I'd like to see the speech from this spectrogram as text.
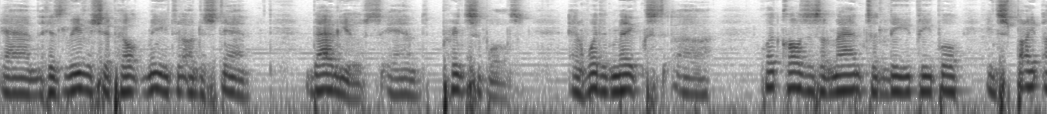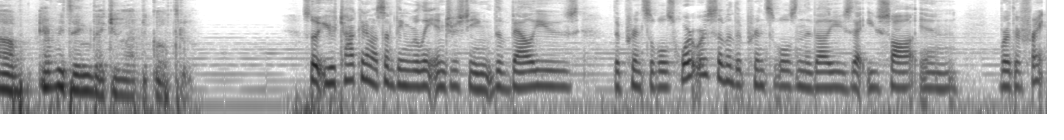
and his leadership helped me to understand values and principles and what it makes, uh, what causes a man to lead people in spite of everything that you have to go through. So you're talking about something really interesting the values, the principles. What were some of the principles and the values that you saw in Brother Frank?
